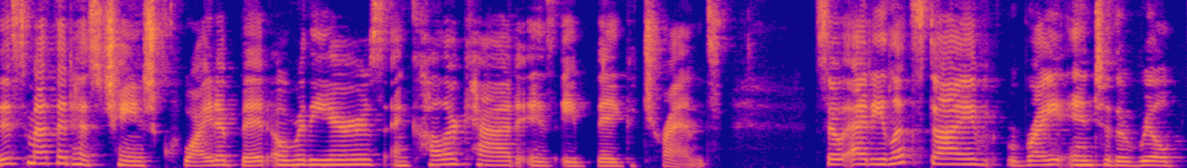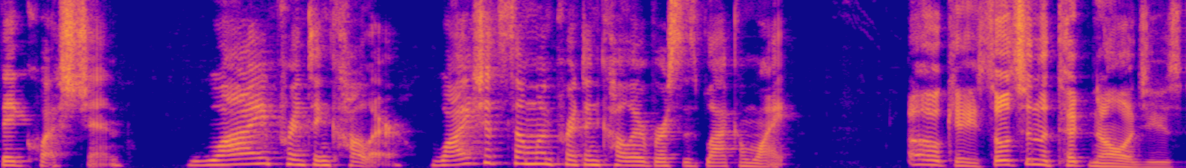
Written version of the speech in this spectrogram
This method has changed quite a bit over the years, and color CAD is a big trend. So, Eddie, let's dive right into the real big question. Why print in color? Why should someone print in color versus black and white? Okay, so it's in the technologies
